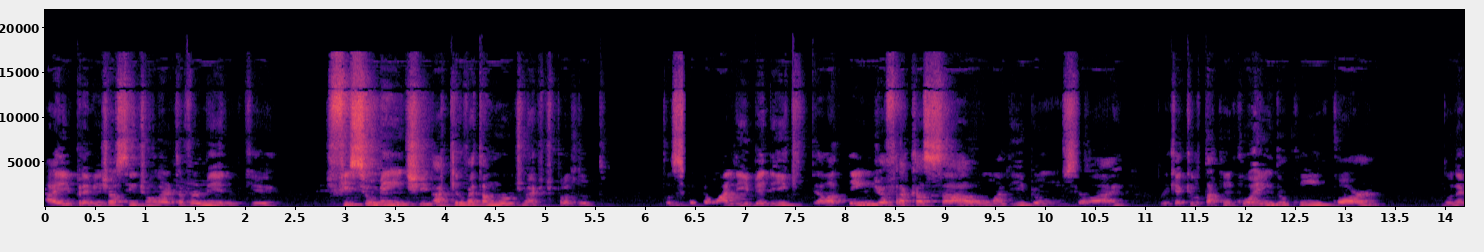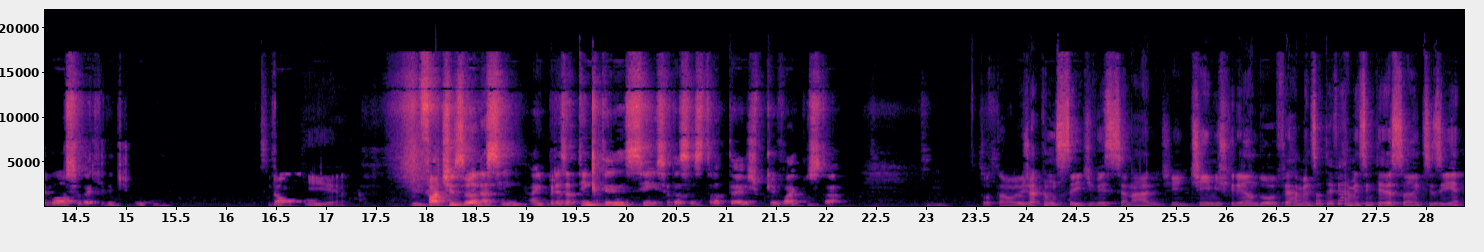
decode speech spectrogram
aí para mim já acende um alerta vermelho, porque dificilmente aquilo vai estar tá no roadmap de produto. Então se tem uma lib ali que ela tende a fracassar, ou uma lib, ou um CLI, porque aquilo está concorrendo com o core do negócio daquele time. Então, e, enfatizando assim, a empresa tem que ter ciência dessa estratégia porque vai custar. Total. Eu já cansei de ver esse cenário de times criando ferramentas, até ferramentas interessantes e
